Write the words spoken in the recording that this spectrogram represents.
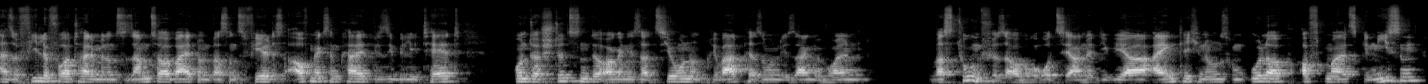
Also viele Vorteile mit uns zusammenzuarbeiten und was uns fehlt, ist Aufmerksamkeit, Visibilität, unterstützende Organisationen und Privatpersonen, die sagen, wir wollen was tun für saubere Ozeane, die wir eigentlich in unserem Urlaub oftmals genießen.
